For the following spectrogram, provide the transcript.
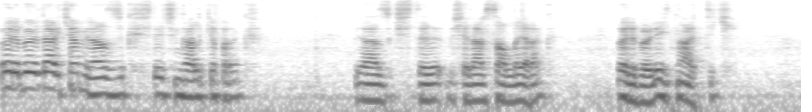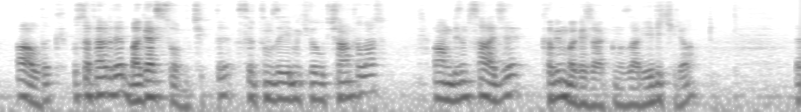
Öyle böyle derken birazcık işte içingarlık yaparak birazcık işte bir şeyler sallayarak öyle böyle ikna ettik. Aldık. Bu sefer de bagaj sorunu çıktı. Sırtımıza 20 kiloluk çantalar. Ama bizim sadece kabin bagajı hakkımız var 7 kilo. Ee,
